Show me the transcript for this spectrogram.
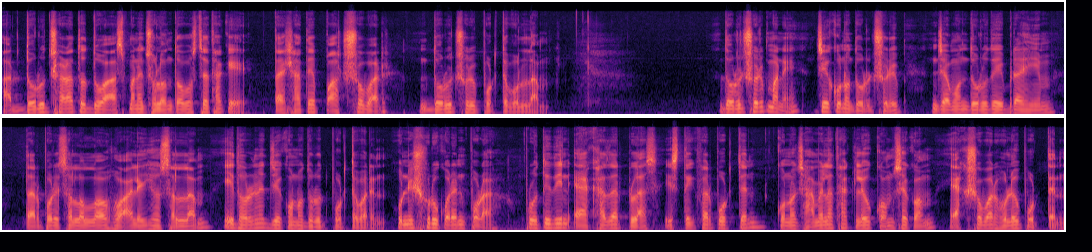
আর দরুদ ছাড়া তো দোয়া আসমানে ঝুলন্ত অবস্থায় থাকে? তাই সাথে পাঁচশো বার দরুদ শরীফ পড়তে বললাম। দরুদ শরীফ মানে যে কোনো দরুদ শরীফ, যেমন দরুদ ইব্রাহিম, তারপরে সাল্লাহ আলহিহসাল্লাম এই ধরনের যে কোনো দরুদ পড়তে পারেন। উনি শুরু করেন পড়া। প্রতিদিন এক হাজার প্লাস ইস্তেকফার পড়তেন, কোনো ঝামেলা থাকলেও কমসে কম একশো বার হলেও পড়তেন।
